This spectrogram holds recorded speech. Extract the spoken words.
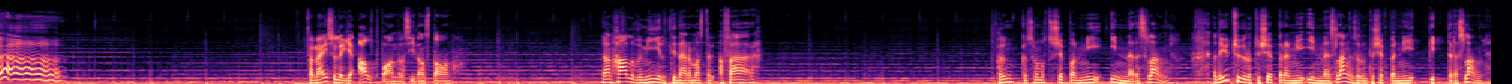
Ah! För mig så ligger allt på andra sidan stan. Jag har en halv mil till närmaste affär. Punka så du måste köpa en ny innerslang. Ja, det är ju tur att du köper en ny innerslang så du inte köper en ny ytterslang.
